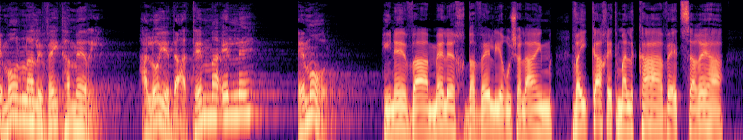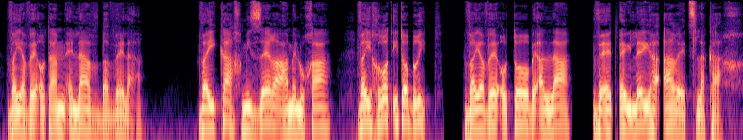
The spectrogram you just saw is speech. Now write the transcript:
אמור נא לבית המרי, הלא ידעתם מה אלה? אמור. הנה בא מלך בבל ירושלים, ויקח את מלכה ואת שריה, ויבא אותם אליו בבלה. ויקח מזרע המלוכה, ויכרות איתו ברית, ויבא אותו בעלה, ואת אלי הארץ לקח.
